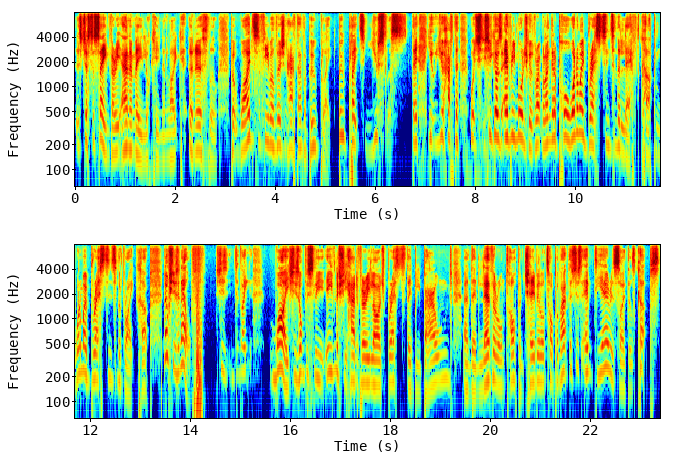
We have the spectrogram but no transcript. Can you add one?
it's just the same, very anime looking and like an Earthflow. But why does the female version have to have a boob plate? Boob plate's useless. They you you have to. What she, she goes every morning. She goes right. Well, I'm going to pour one of my breasts into the left cup and one of my breasts into the right cup. No, she's an elf. She's like, why? She's obviously, even if she had very large breasts, they'd be bound and then leather on top and chainmail on top of that. There's just empty air inside those cups.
